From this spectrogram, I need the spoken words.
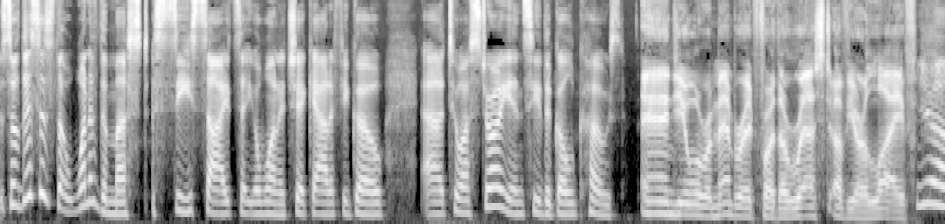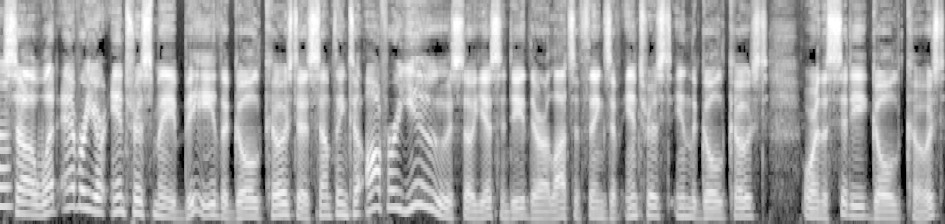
So this is the one of the must see sites that you'll want to check out if you go uh, to Australia and see the Gold Coast. And you will remember it for the rest of your life. Yeah. So, whatever your interests may be, the Gold Coast has something to offer you. So, yes, indeed, there are lots of things of interest in the Gold Coast or in the city Gold Coast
